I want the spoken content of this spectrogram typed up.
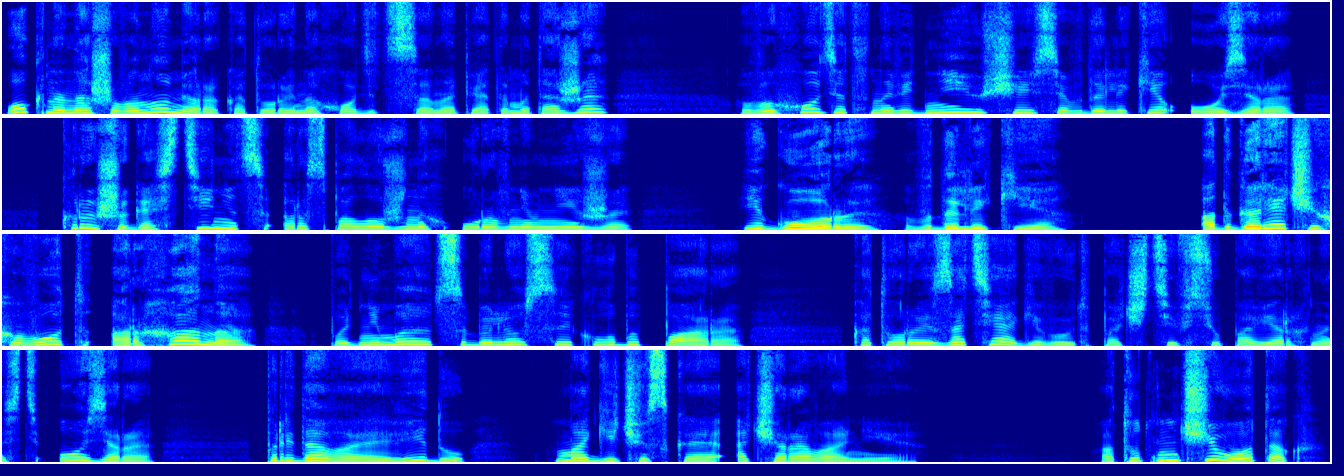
Окна нашего номера, который находится на пятом этаже, выходят на виднеющееся вдалеке озеро, крыши гостиниц, расположенных уровнем ниже, и горы вдалеке. От горячих вод Архана поднимаются белесые клубы пара, которые затягивают почти всю поверхность озера, придавая виду магическое очарование. «А тут ничего так,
